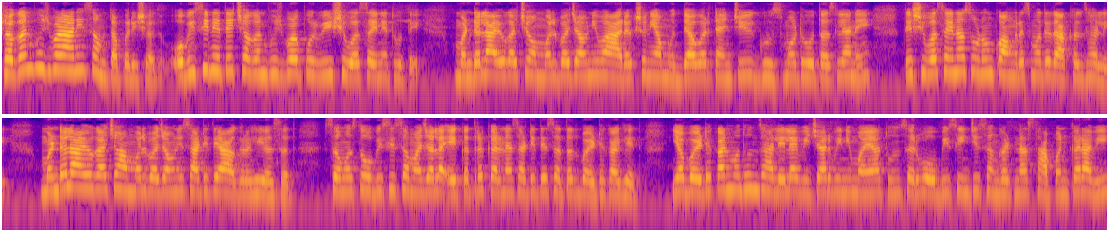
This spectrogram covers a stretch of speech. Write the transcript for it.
छगन भुजबळ आणि समता परिषद. ओबीसी नेते छगन भुजबळ पूर्वी शिवसेनेत होते. मंडल आयोगाची अंमलबजावणी व आरक्षण या मुद्द्यावर त्यांची घुसमट होत असल्याने ते शिवसेना सोडून काँग्रेसमध्ये दाखल झाले. मंडल आयोगाच्या अंमलबजावणीसाठी ते आग्रही असत. समस्त ओबीसी समाजाला एकत्र करण्यासाठी ते सतत बैठका घेत. या बैठकांमधून झालेल्या विचारविनिमयातून सर्व ओबीसींची संघटना स्थापन करावी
